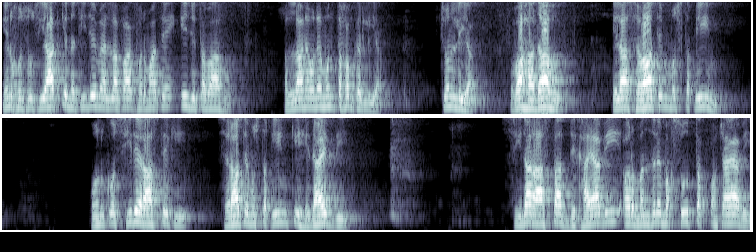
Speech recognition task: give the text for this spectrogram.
ان خصوصیات کے نتیجے میں اللہ پاک فرماتے ہیں اج تباہ اللہ نے انہیں منتخب کر لیا، چن لیا وہ ہدا ہو الا سرات مستقیم۔ ان کو سیدھے راستے کی سرات مستقیم کی ہدایت دی۔ سیدھا راستہ دکھایا بھی اور منزل مقصود تک پہنچایا بھی۔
